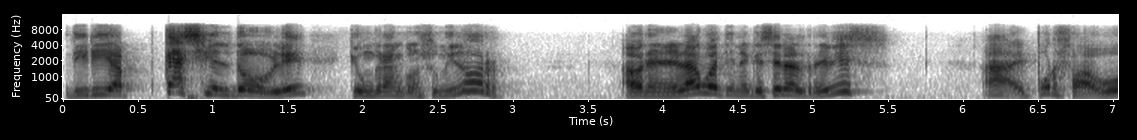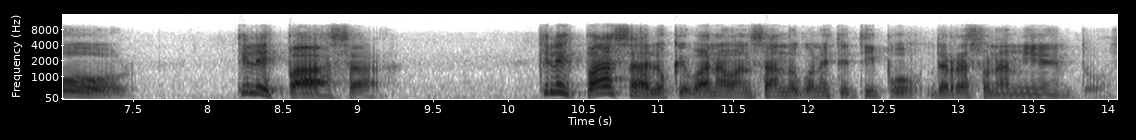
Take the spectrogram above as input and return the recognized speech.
diría casi el doble que un gran consumidor. Ahora, en el agua tiene que ser al revés. Ay, por favor, ¿qué les pasa? ¿Qué les pasa a los que van avanzando con este tipo de razonamientos?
